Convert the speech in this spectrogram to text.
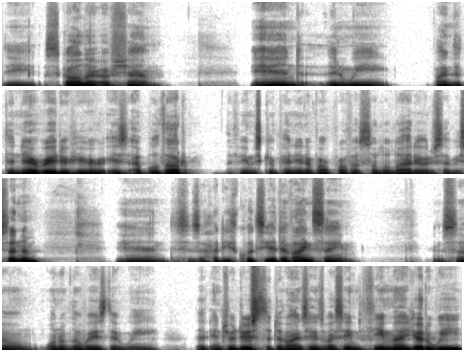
the scholar of Sham. And then we find that the narrator here is Abu Dhar, the famous companion of our Prophet sallallahu And this is a hadith Qudsi, a divine saying. And so one of the ways that we that introduce the divine sayings by saying Fima Yarwi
